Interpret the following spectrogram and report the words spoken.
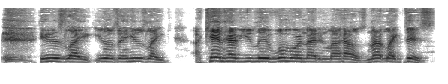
he was like, you know what I'm saying? He was like, I can't have you live one more night in my house, not like this.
